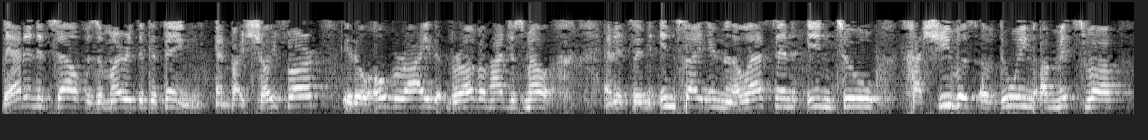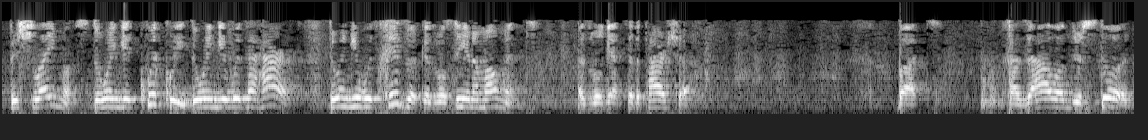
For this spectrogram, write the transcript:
that in itself is a meridika thing, and by shofar it'll override Barav of Hajjus Melech, and it's an insight and a lesson into chashivas of doing a mitzvah b'shleimus, doing it quickly, doing it with a heart, doing it with chizuk, as we'll see in a moment, as we'll get to the parsha. But Chazal understood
